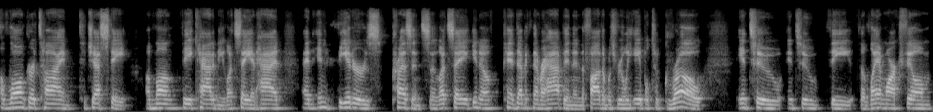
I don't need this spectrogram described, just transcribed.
a longer time to gestate among the academy. Let's say it had an in theaters presence, and let's say you know pandemic never happened, and the father was really able to grow into into the the landmark film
